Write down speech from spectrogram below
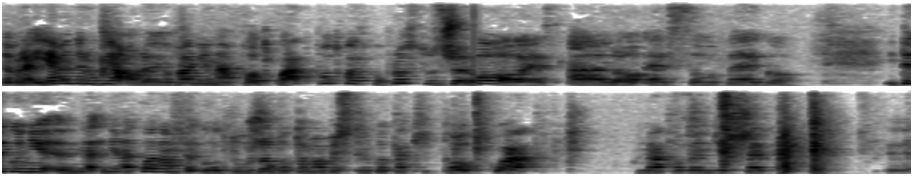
Dobra, ja będę robiła olejowanie na podkład. Podkład po prostu z żelu aloesowego. I tego nie, nie nakładam tego dużo, bo to ma być tylko taki podkład. Na to będzie szedł y,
